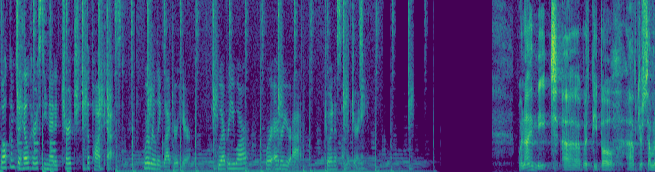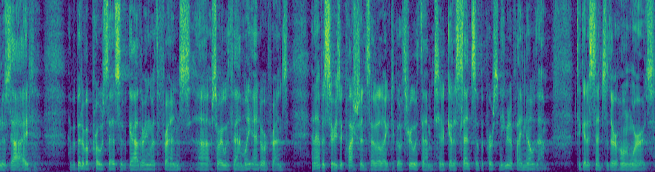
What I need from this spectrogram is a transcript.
Welcome to Hillhurst United Church, the podcast. We're really glad you're here. Whoever you are, wherever you're at, join us on the journey. When I meet uh, with people after someone has died, I have a bit of a process of gathering with friends, uh, sorry, with family and or friends, and I have a series of questions that I like to go through with them to get a sense of the person, even if I know them, to get a sense of their own words.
